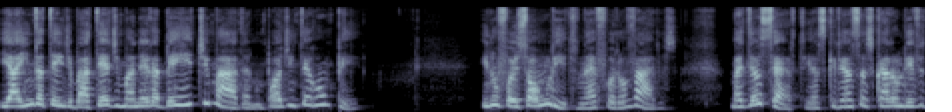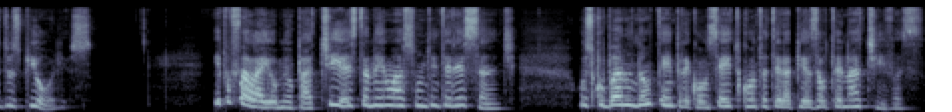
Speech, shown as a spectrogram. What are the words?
E ainda tem de bater de maneira bem ritmada, não pode interromper. E não foi só um litro, né? Foram vários. Mas deu certo e as crianças ficaram livres dos piolhos. E por falar em homeopatia, esse também é um assunto interessante. Os cubanos não têm preconceito contra terapias alternativas.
